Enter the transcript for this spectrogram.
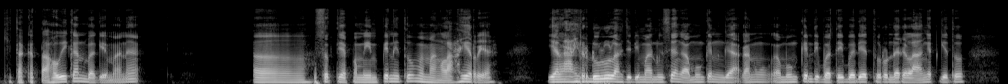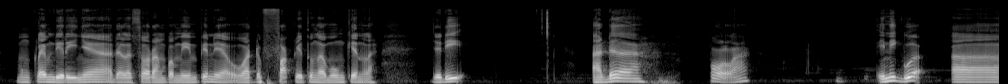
Kita ketahui kan bagaimana uh, setiap pemimpin itu memang lahir ya. Ya lahir dulu lah jadi manusia nggak mungkin nggak kan nggak mungkin tiba-tiba dia turun dari langit gitu mengklaim dirinya adalah seorang pemimpin ya what the fuck itu nggak mungkin lah. Jadi ada pola ini gue uh,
